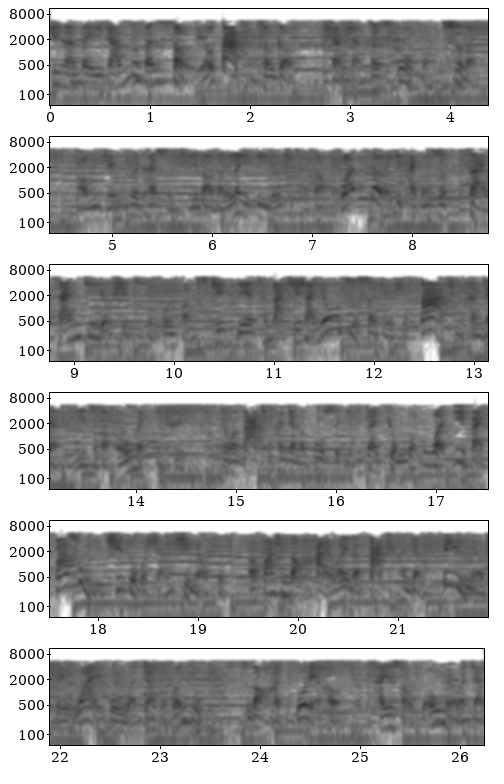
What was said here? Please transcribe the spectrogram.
竟然被一家日本手游大厂收购，想想真是够讽刺的。而我们节目最开始提到的内地游戏厂商欢乐一派公司，在单机游戏这种辉煌时期，也曾把旗下优质射击游戏《大秦悍将》移植到欧美地区。这款《大秦悍将》的故事已经在《囧的户外》一百八十五期做过详细描述，而发行到海外的《大秦悍将》并没有被外国玩家所关注。直到很多年后，才有少数欧美玩家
